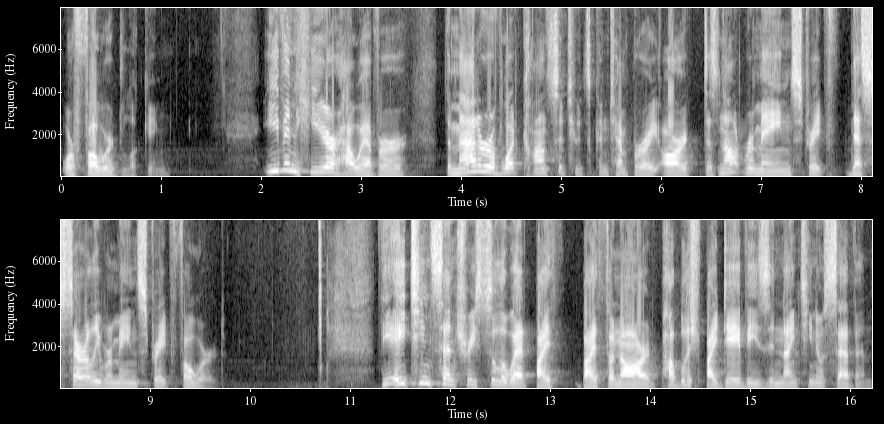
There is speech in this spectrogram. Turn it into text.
or forward looking. Even here, however, the matter of what constitutes contemporary art does not remain straight, necessarily remain straightforward. The 18th century silhouette by, by Thenard, published by Davies in 1907,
